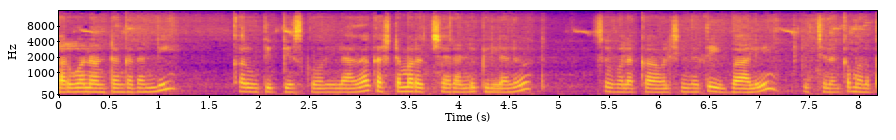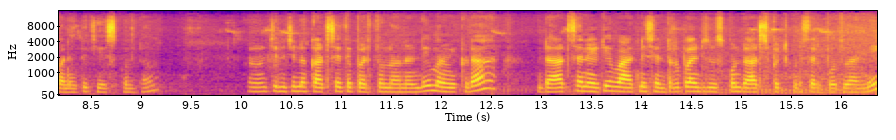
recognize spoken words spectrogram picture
కరువు అని అంటాం కదండి. కరువు తిప్పేసుకోవాలి. ఇలాగా కస్టమర్ వచ్చారండి పిల్లలు. సో వాళ్ళకి కావాల్సిందైతే ఇవ్వాలి. ఇచ్చినాక మన పని అయితే చేసుకుంటాం చిన్న చిన్న కట్స్ అయితే పెడుతున్నానండి. మనం ఇక్కడ డాట్స్ అనేటివి వాటిని సెంటర్ పాయింట్ చూసుకొని డాట్స్ పెట్టుకుంటే సరిపోతుందండి.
